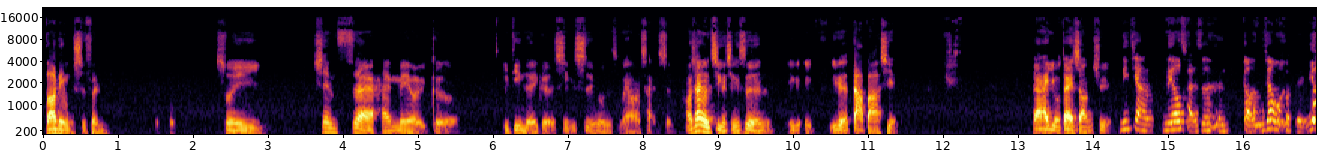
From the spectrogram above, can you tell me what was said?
八点五十分，所以现在还没有一个一定的一个形式或者怎么样的产生，好像有几个形式，一个一一个大发现，但还有待商榷。你讲没有产生，很搞，你叫我没有？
